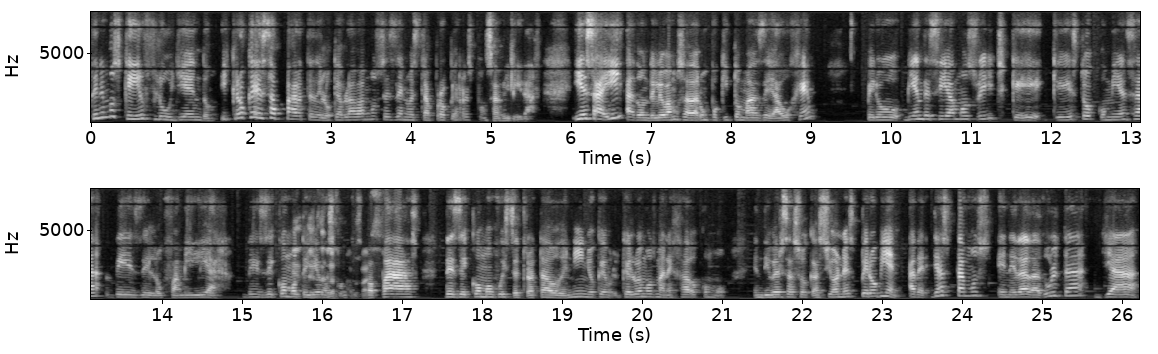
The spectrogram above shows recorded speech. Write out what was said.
tenemos que ir fluyendo y creo que esa parte de lo que hablábamos es de nuestra propia responsabilidad y es ahí a donde le vamos a dar un poquito más de auge. Pero bien decíamos, Rich, que, que esto comienza desde lo familiar, desde cómo te llevas con tus papás. desde cómo fuiste tratado de niño, que, que, lo hemos manejado como en diversas ocasiones. Pero bien, a ver, ya estamos en edad adulta, ya,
